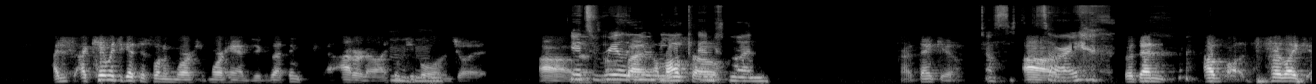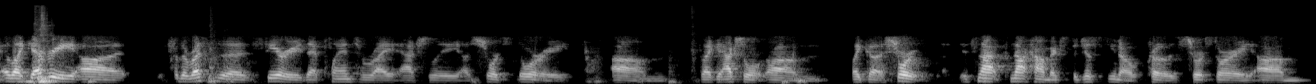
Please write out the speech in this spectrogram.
I just I can't wait to get this one in more more hands because I think I don't know. I think mm-hmm. people will enjoy it. Um, it's really unique also, and fun. All right, thank you. Oh, um, sorry. but then uh, for like like every uh, for the rest of the series, I plan to write actually a short story, um, like actual um, like a short. It's not not comics, but just you know prose short story um,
